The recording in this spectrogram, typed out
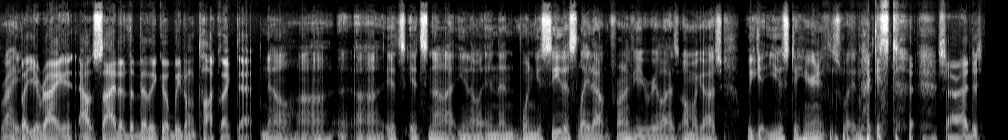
Right. But you're right. Outside of the biblical, we don't talk like that. No. Uh. Uh. uh it's it's not. You know. And then when you see this laid out in front of you, you realize, oh my gosh, we get used to hearing it this way. sorry, I just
